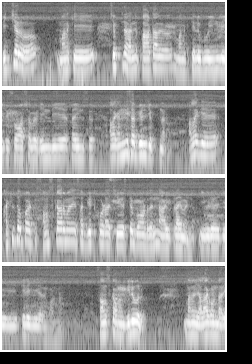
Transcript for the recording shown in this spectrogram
విద్యలో మనకి చెప్తున్నారు అన్ని పాఠాలు మనకి Telugu English social Hindi science అలాగే అన్ని సబ్జెక్టులు చెప్తున్నారు. అలాగే వాటితో పాటు సంస్కారం అనే సబ్జెక్ట్ కూడా చేస్తే బాగుంటుందని నా అభిప్రాయం అండి. ఈ వీడియో తెలియజేయాలనుకుంటున్నాను. సంస్కారం విలువలు. మనం ఎలాగ ఉండాలి?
